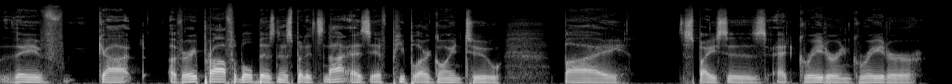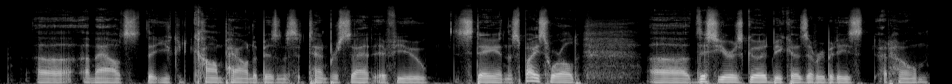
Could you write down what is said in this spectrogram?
they've got a very profitable business, but it's not as if people are going to buy spices at greater and greater uh, amounts that you could compound a business at 10% if you stay in the spice world. Uh, this year is good because everybody's at home,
